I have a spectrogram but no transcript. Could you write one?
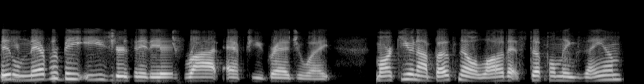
It'll never be easier than it is right after you graduate. Mark, you and I both know a lot of that stuff on the exam.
